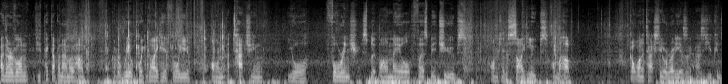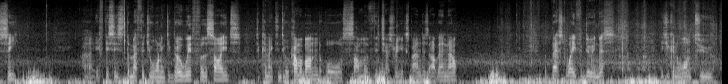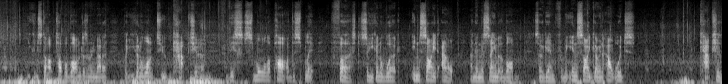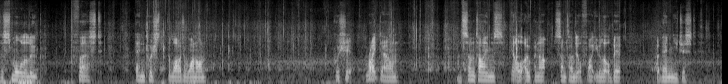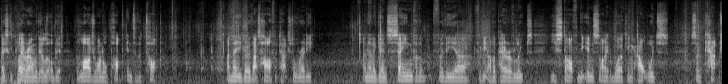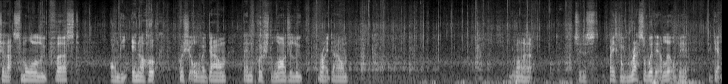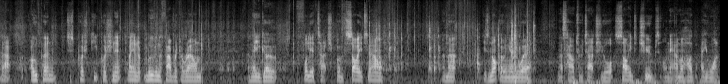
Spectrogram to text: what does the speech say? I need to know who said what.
Speaker 1: Hi there everyone, if you've picked up an ammo hub, I've got a real quick guide here for you on attaching your 4 inch split bar male FirstSpear tubes onto the side loops on the hub. Got one attached here already as, as you can see. Uh, if this is the method you're wanting to go with for the sides to connect into a cummerbund or some of the chest rig expanders out there now, the best way for doing this is you're going to want to start top or bottom, doesn't really matter, but you're going to want to capture this smaller part of the split first. So you're going to work inside out and then the same at the bottom. So again, from the inside going outwards, capture the smaller loop first, then push the larger one on, push it right down, and sometimes it'll open up, sometimes it'll fight you a little bit, but then you just basically play around with it a little bit the larger one will pop into the top. And there you go that's half attached already. And then again same for the for the uh, for the other pair of loops. You start from the inside working outwards. So capture that smaller loop first on the inner hook push it all the way down then push the larger loop right down. You want to just basically wrestle with it a little bit to get that open just push keep pushing it playing it moving the fabric around. And there you go fully attached both sides now. And that is not going anywhere. That's how to attach your side tubes on the Ammo Hub A1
